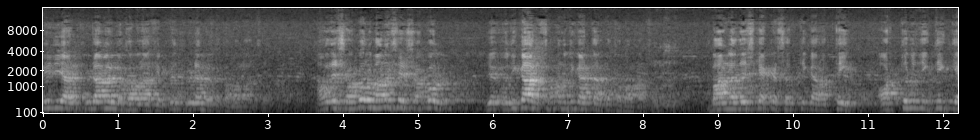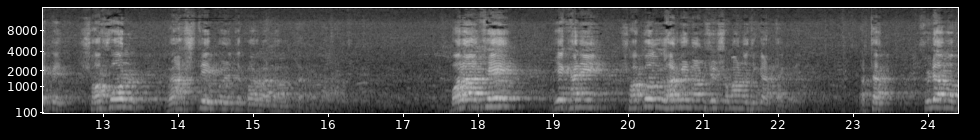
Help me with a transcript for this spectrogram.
মিডিয়ার ফ্রিডমের কথা বলা আছে প্রেস ফ্রিডমের কথা বলা আছে। আমাদের সকল মানুষের সকল যে অধিকার, সমান অধিকার তার কথা বলা আছে। বাংলাদেশকে একটা সত্যিকার অর্থেই অর্থনৈতিক দিক দিয়ে একটা সফল রাষ্ট্রে পরিণত করবার ব্যবস্থা করা বলা আছে যেখানে সকল ধর্মের মানুষের সমান অধিকার থাকবে। অর্থাৎ ফ্রিডম অফ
